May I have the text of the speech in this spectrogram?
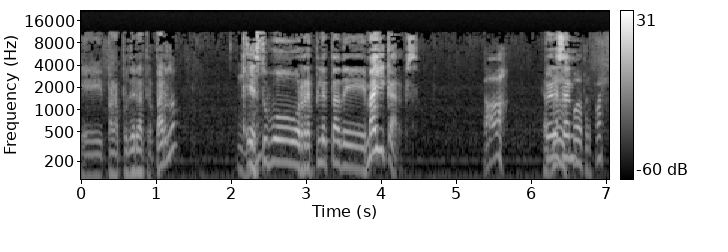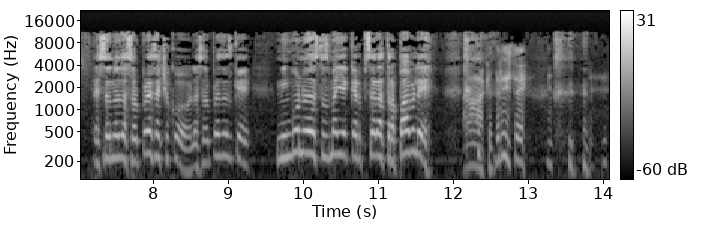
eh, para poder atraparlo. Estuvo repleta de Magikarps. Ah, pero esa, no es la sorpresa, Choco. La sorpresa es que ninguno de estos Magikarps era atrapable. Ah, qué triste.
